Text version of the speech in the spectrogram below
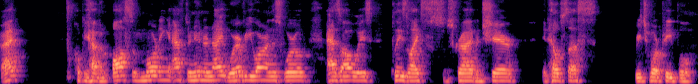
All right. Hope you have an awesome morning, afternoon, or night, wherever you are in this world. As always, please like, subscribe, and share. It helps us reach more people.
